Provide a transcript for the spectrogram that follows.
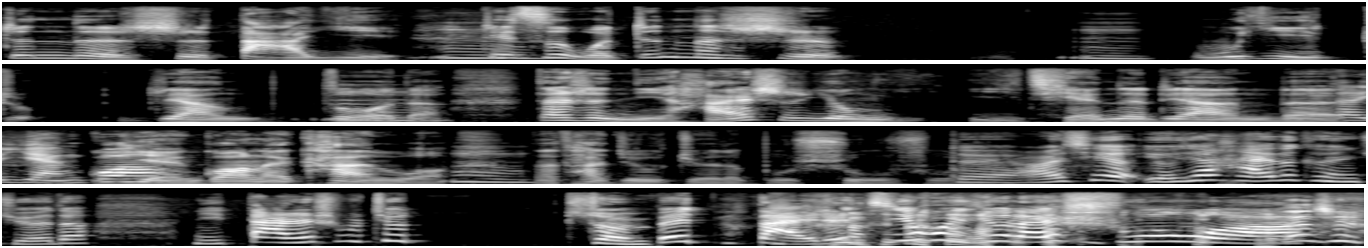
真的是大意，嗯。这次我真的是嗯。无意中这样做的，嗯。但是你还是用以前的这样的的眼光。眼光来看我，嗯。那他就觉得不舒服。对，而且有些孩子可能觉得你大人是不是就准备逮着机会就来说我？啊？但是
